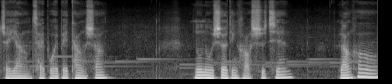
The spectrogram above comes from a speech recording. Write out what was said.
这样才不会被烫伤。努努设定好时间，然后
